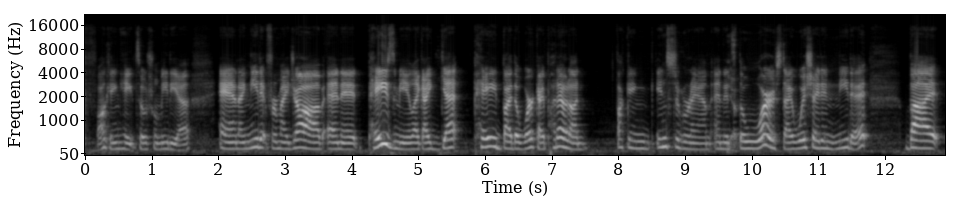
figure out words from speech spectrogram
fucking hate social media and I need it for my job and it pays me like I get paid by the work I put out on fucking Instagram and it's Yep. the worst. I wish I didn't need it. But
